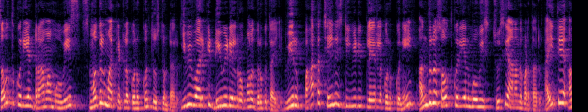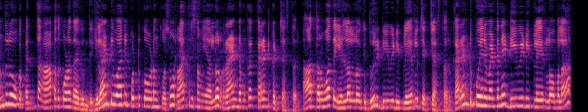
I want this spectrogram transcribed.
south Korean drama movies smuggle మార్కెట్లో కొనుక్కొని చూస్తుంటారు. ఇవి వారికి డివిడీల రూపంలో దొరుకుతాయి. వీరు పాత చైనీస్ డివిడి ప్లేయర్లు కొనుక్కొని అందులో సౌత్ కొరియన్ మూవీస్ చూసి ఆనందపడతారు. అయితే అందులో ఒక పెద్ద ఆపద కూడా దాగుంది. ఇలాంటి వారిని పట్టుకోవడం కోసం రాత్రి సమయాల్లో ర్యాండమ్గా కరెంట్ కట్ చేస్తారు. ఆ తర్వాత ఇళ్ళలోకి దూరి డివిడి ప్లేయర్లు చెక్ చేస్తారు. కరెంట్ పోయిన వెంటనే డివిడి ప్లేయర్ లోపల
